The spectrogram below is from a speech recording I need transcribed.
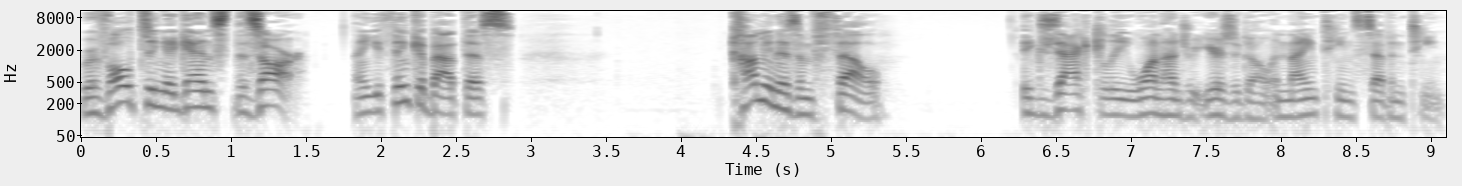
revolting against the Tsar. Now you think about this, communism fell exactly 100 years ago in 1917.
